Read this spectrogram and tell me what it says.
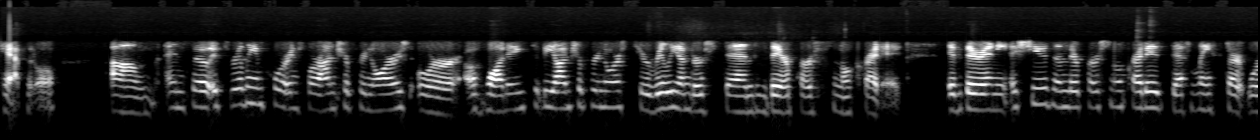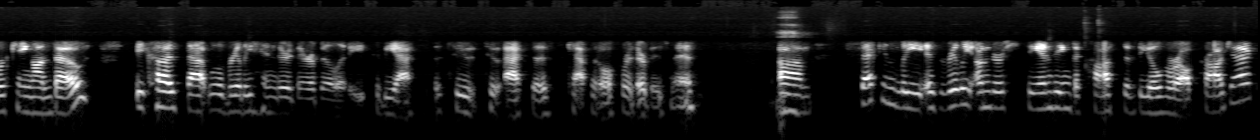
capital. Um, and so it's really important for entrepreneurs or uh, wanting to be entrepreneurs to really understand their personal credit. If there are any issues in their personal credit, definitely start working on those because that will really hinder their ability to be to to access capital for their business. Mm-hmm. Um, secondly, is really understanding the cost of the overall project.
